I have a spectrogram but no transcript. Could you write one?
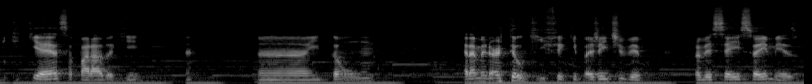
do que, que é essa parada aqui. Né? Uh, então, era melhor ter o GIF aqui pra gente ver, para ver se é isso aí mesmo.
